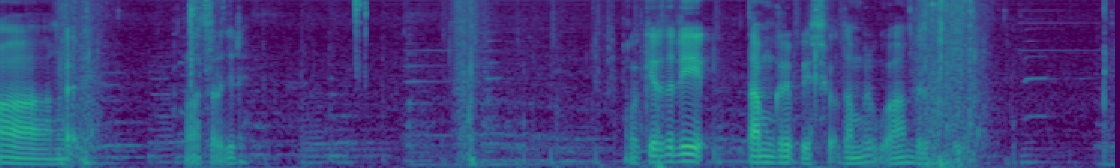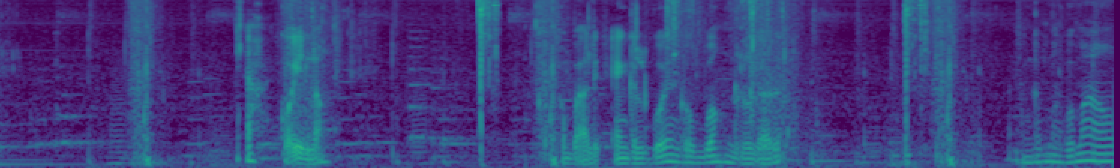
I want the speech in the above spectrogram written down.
Ah, enggak deh. Langsung aja deh. Gua kira tadi thumb grip guys, kalau thumb grip gua ambil. Ya, kok hilang? Kebalik angle gue yang gue buang dulu Garut. Enggak mah gue mau.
